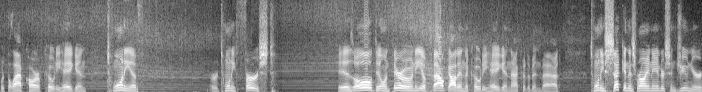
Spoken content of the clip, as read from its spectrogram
with the lap car of Cody Hagan. 20th, or 21st, is, oh, Dylan Thero, and he about got into Cody Hagan. That could have been bad. 22nd is Ryan Anderson Jr.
